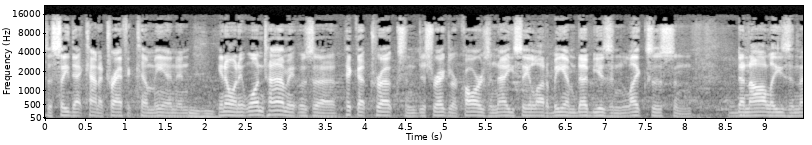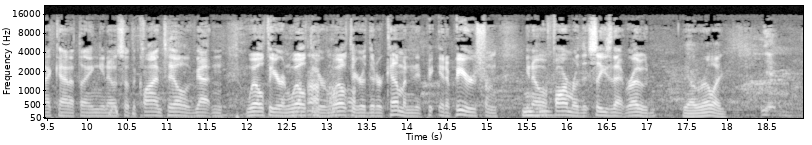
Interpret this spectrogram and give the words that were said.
to see that kind of traffic come in. And mm-hmm. you know, and at one time it was uh, pickup trucks and just regular cars, and now you see a lot of BMWs and Lexus and Denali's and that kind of thing. You know, so the clientele have gotten wealthier and wealthier and wealthier that are coming. It, it appears from you know mm-hmm. a farmer that sees that road. Yeah, really.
